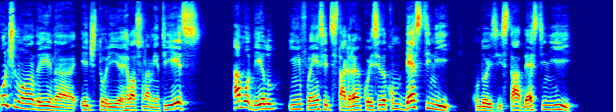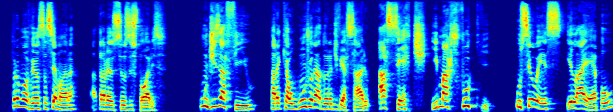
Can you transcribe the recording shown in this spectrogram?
Continuando aí na editoria Relacionamento e Ex, a modelo e influência de Instagram, conhecida como Destiny, com dois Is, tá? Destiny, promoveu essa semana, através dos seus stories, um desafio para que algum jogador adversário acerte e machuque o seu ex, Eli Apple,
